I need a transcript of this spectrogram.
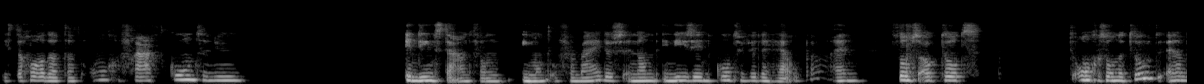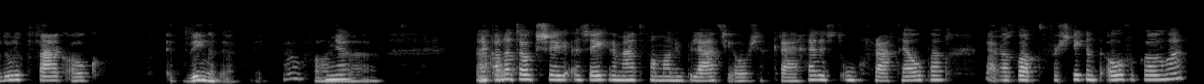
is toch wel dat dat ongevraagd continu in dienst staan van iemand of van mij. Dus en dan in die zin continu willen helpen. En soms ook tot het ongezonde toe. En dan bedoel ik vaak ook het dwingende. Weet je wel? Van, Ja. eh, En dan nou, kan het ook een zekere mate van manipulatie over zich krijgen. Hè? Dus het ongevraagd helpen. kan ook wat verstikkend overkomen.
